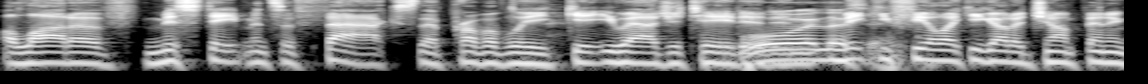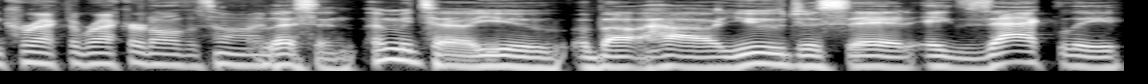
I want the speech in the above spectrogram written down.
a lot of misstatements of facts that probably get you agitated Boy, and listen, make you feel like you got to jump in and correct the record all the time. Listen let me tell you about how you just said exactly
